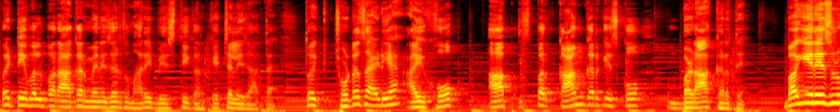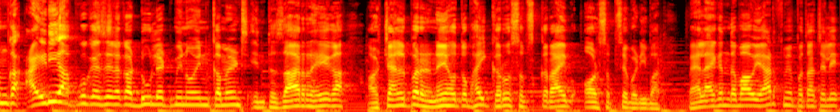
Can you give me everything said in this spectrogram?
भाई टेबल पर आकर मैनेजर तुम्हारी बेइज्जती करके चले जाता है। तो एक छोटा सा आइडिया आई होप आप इस पर काम करके इसको बड़ा कर दें। बाकी रेस रूम का आइडिया आपको कैसे लगा? Do let me know in comments इंतज़ार रहेगा। और चैनल पर नए हो तो भाई करो सब्सक्राइब और सबसे बड़ी बात पहला आइकन दबाओ यार, तुम्हें पता चले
